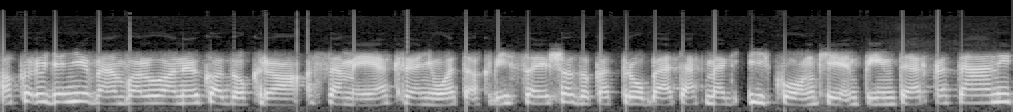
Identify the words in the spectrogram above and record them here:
akkor ugye nyilvánvalóan ők azokra a személyekre nyúltak vissza, és azokat próbálták meg ikonként interpretálni,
